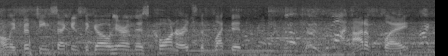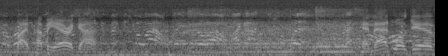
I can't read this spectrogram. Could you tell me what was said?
Only 15 seconds to go here in this corner. It's deflected out of play by Pepe Aragon. And that will give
